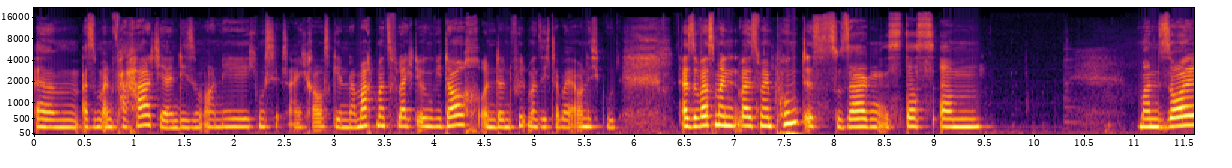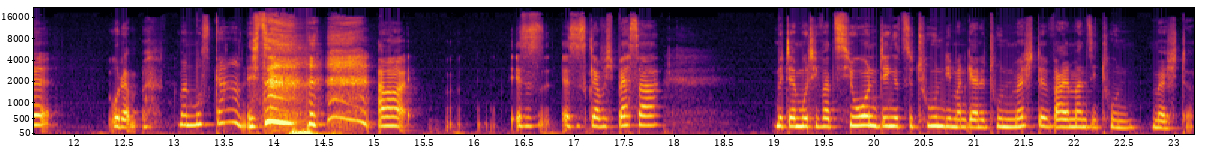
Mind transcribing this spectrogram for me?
ähm, also man verharrt ja in diesem, oh nee, ich muss jetzt eigentlich rausgehen. Da macht man es vielleicht irgendwie doch und dann fühlt man sich dabei auch nicht gut. Also was mein, was mein Punkt ist zu sagen, ist, dass ähm, man soll oder man muss gar nichts. Aber es ist, es ist, glaube ich, besser, mit der Motivation Dinge zu tun, die man gerne tun möchte, weil man sie tun möchte.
